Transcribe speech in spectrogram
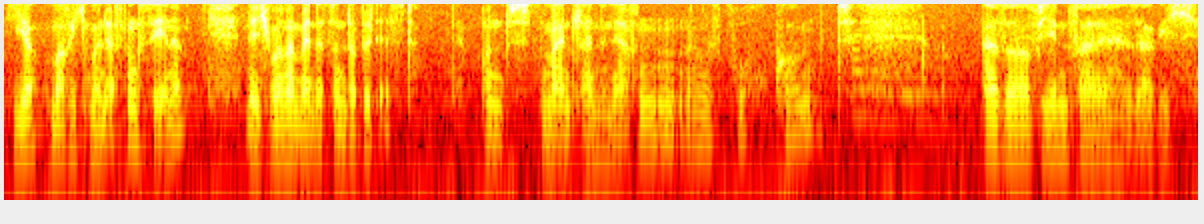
hier mache ich meine Öffnungsszene. Nicht wundern, wenn das dann doppelt ist. Und mein kleiner Nervenausbruch kommt. Also auf jeden Fall sage ich...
